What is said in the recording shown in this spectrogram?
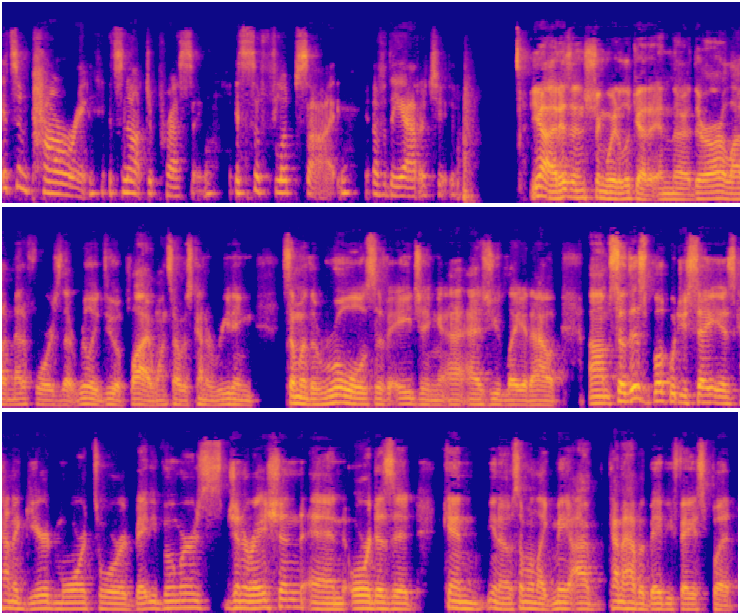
it's empowering. It's not depressing. It's the flip side of the attitude. Yeah, it is an interesting way to look at it. And there, there are a lot of metaphors that really do apply once I was kind of reading some of the rules of aging uh, as you lay it out. Um, so this book, would you say is kind of geared more toward baby boomers generation and, or does it, can, you know, someone like me, I kind of have a baby face, but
